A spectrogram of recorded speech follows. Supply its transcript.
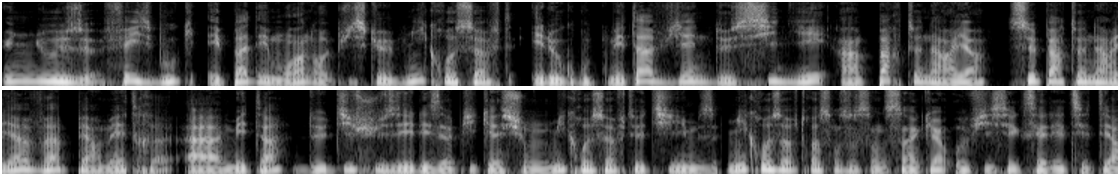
une news Facebook pas des moindres puisque Microsoft et le groupe Meta viennent de signer un partenariat. Ce partenariat va permettre à Meta de diffuser les applications Microsoft Teams, Microsoft 365, Office Excel, etc.,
